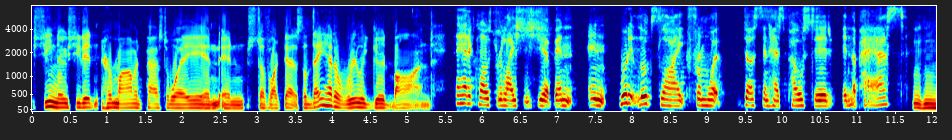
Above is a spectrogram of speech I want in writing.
she knew she didn't. Her mom had passed away, and and stuff like that. So they had a really good bond. they had a close relationship, and and what it looks like from what Dustin has posted in the past, Mm-hmm.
